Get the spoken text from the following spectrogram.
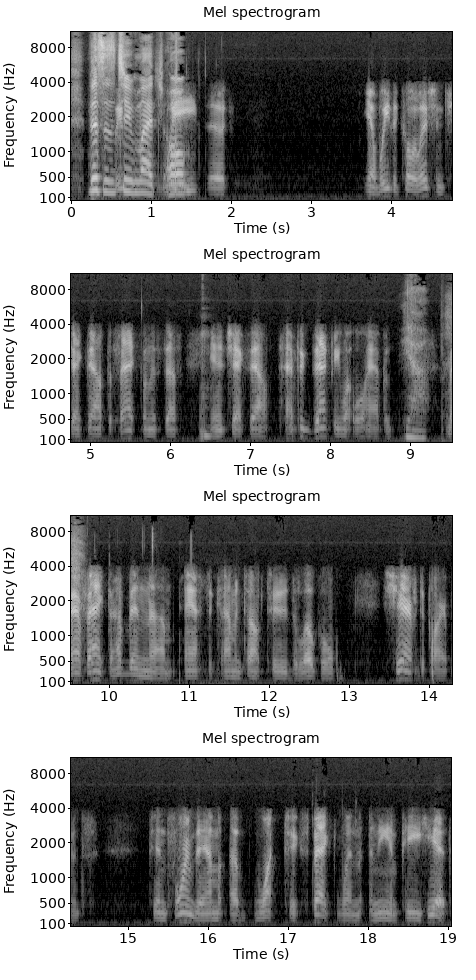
this is we- too much. oh. we, the, yeah, we the coalition checked out the facts on this stuff, and it checks out. That's exactly what will happen. Yeah. Matter of fact, I've been um, asked to come and talk to the local sheriff departments to inform them of what to expect when an EMP hits,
